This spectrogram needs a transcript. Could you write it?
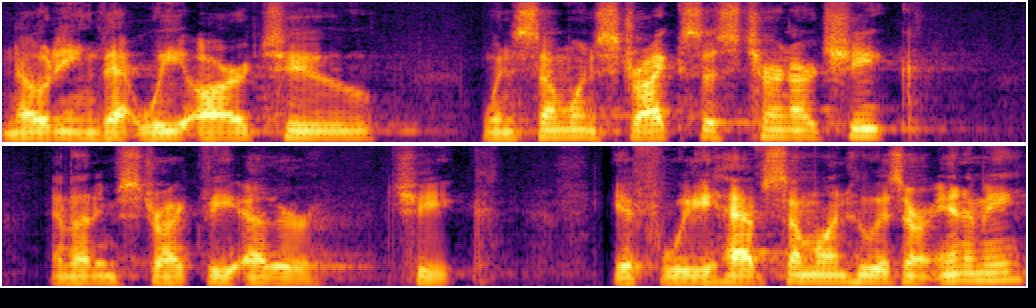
noting that we are to, when someone strikes us, turn our cheek and let him strike the other cheek. If we have someone who is our enemy,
